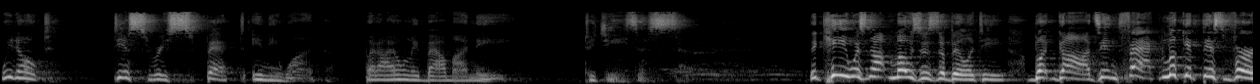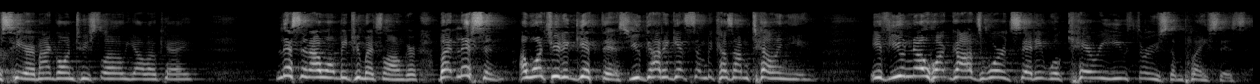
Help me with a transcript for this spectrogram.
We don't disrespect anyone, but I only bow my knee to Jesus. The key was not Moses' ability, but God's. In fact, look at this verse here. Am I going too slow? Y'all okay? Listen, I won't be too much longer, but listen, I want you to get this. You got to get some because I'm telling you, if you know what God's word said, it will carry you through some places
